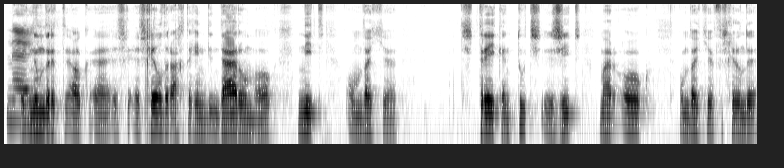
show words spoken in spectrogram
nee. Ik noemde het ook eh, sch- schilderachtig, in, daarom ook. Niet omdat je streek en toets ziet, maar ook omdat je verschillende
